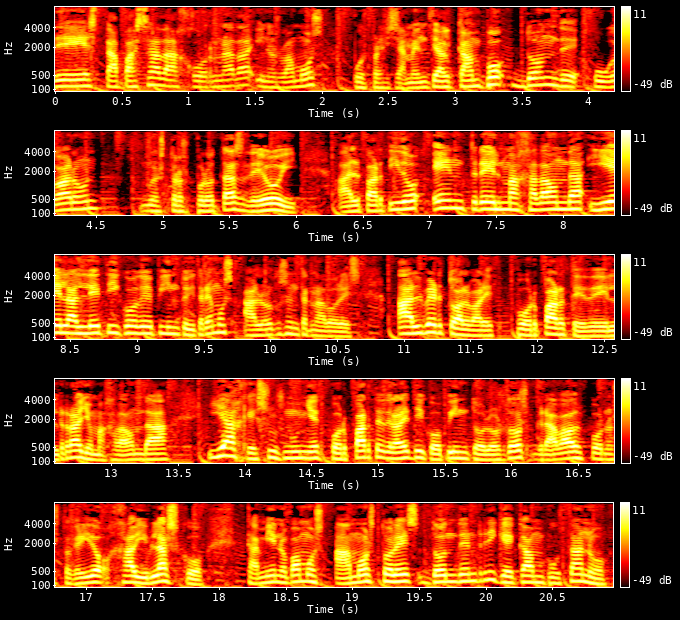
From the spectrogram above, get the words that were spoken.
de esta pasada jornada y nos vamos pues precisamente al campo donde jugaron nuestros protas de hoy, al partido entre el Majadahonda y el Atlético de Pinto. Y traemos a los dos entrenadores, Alberto Álvarez por parte del Rayo Majadahonda y a Jesús Núñez por parte del Atlético Pinto, los dos grabados por nuestro querido Javi Blasco. También nos vamos a Móstoles donde Enrique Campuzano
